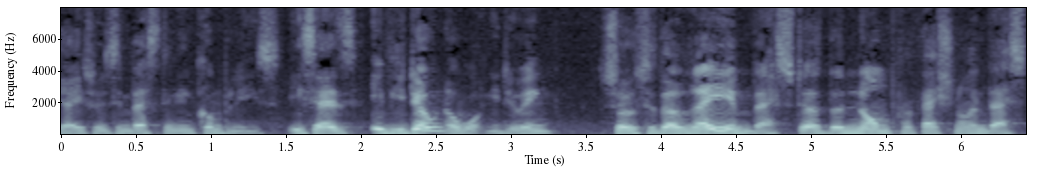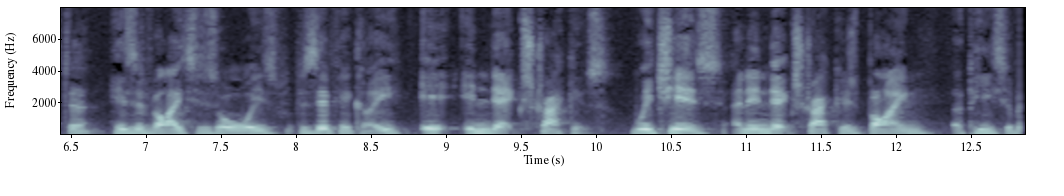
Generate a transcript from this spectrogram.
okay? So it's investing in companies. He says, if you don't know what you're doing, so, to the lay investor, the non professional investor, his advice is always specifically index trackers, which is an index tracker is buying a piece of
